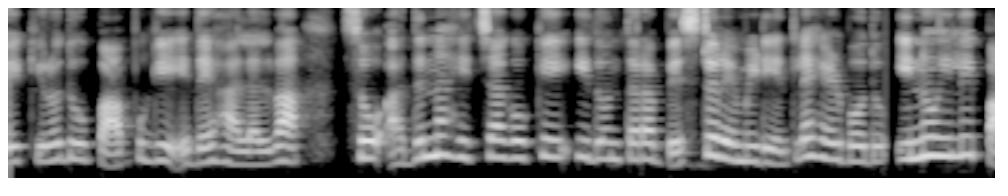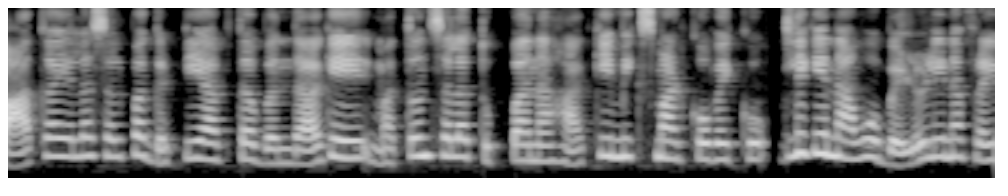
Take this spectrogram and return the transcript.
ಬೇಕಿರೋದು ಪಾಪುಗೆ ಎದೆ ಹಾಲಲ್ವಾ? ಸೊ ಅದನ್ನು ಹೆಚ್ಚಾಗೋಕೆ ಇದೊಂಥರ ಬೆಸ್ಟ್ ರೆಮಿಡಿ ಅಂತಲೇ ಹೇಳ್ಬೋದು. ಇನ್ನು ಇಲ್ಲಿ ಪಾಕ ಎಲ್ಲ ಸ್ವಲ್ಪ ಗಟ್ಟಿ ಆಗ್ತಾ ಬಂದಾಗೆ ಮತ್ತೊಂದ್ಸಲ ತುಪ್ಪನ ಹಾಕಿ ಮಿಕ್ಸ್ ಮಾಡ್ಕೋಬೇಕು. ಮೊದಲಿಗೆ ನಾವು ಬೆಳ್ಳುಳ್ಳಿನ ಫ್ರೈ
